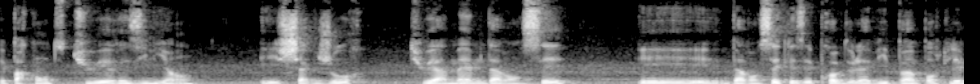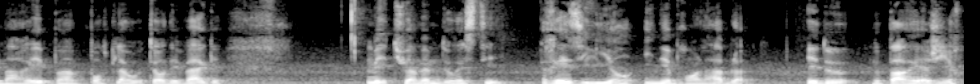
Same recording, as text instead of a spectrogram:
Mais par contre, tu es résilient et chaque jour, tu es à même d'avancer et d'avancer avec les épreuves de la vie, peu importe les marées, peu importe la hauteur des vagues. Mais tu as même de rester résilient, inébranlable et de ne pas réagir,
